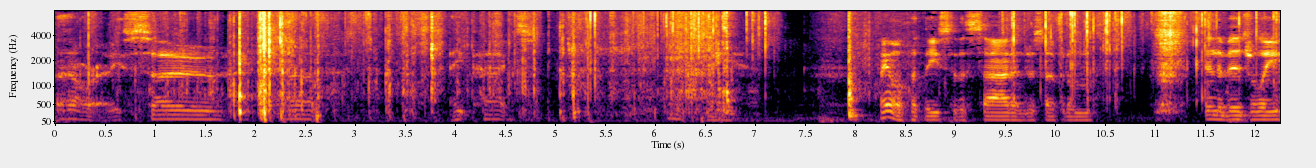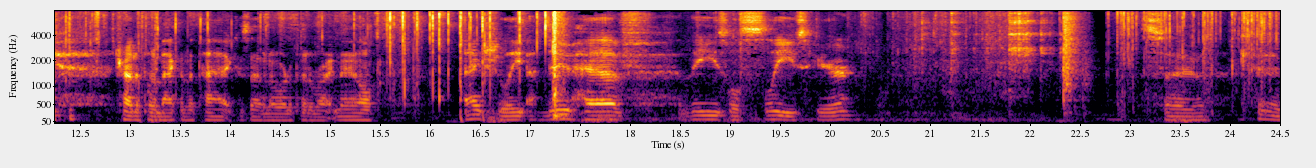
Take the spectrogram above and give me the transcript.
Alrighty, so uh, eight packs. Let's. I think I'll put these to the side and just open them individually. Try to put them back in the pack because I don't know where to put them right now. Actually, I do have these little sleeves here. So I could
